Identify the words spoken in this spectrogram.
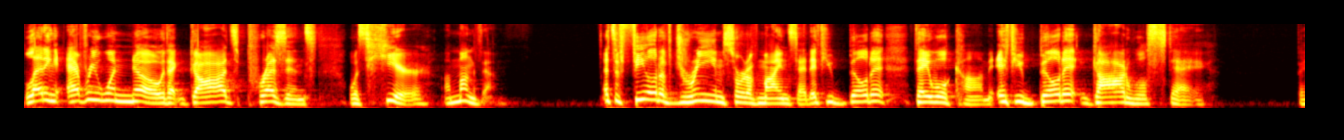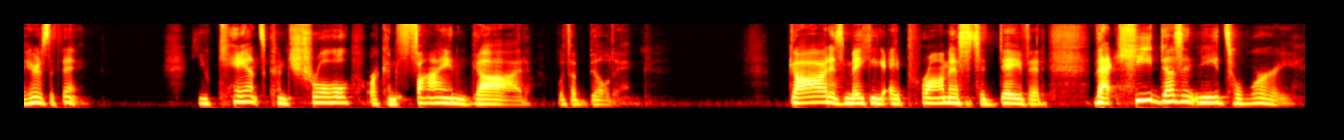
letting everyone know that God's presence was here among them. It's a field of dreams sort of mindset. If you build it, they will come. If you build it, God will stay. But here's the thing you can't control or confine God with a building. God is making a promise to David that he doesn't need to worry,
